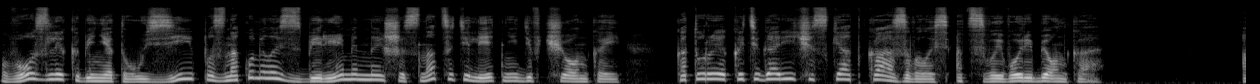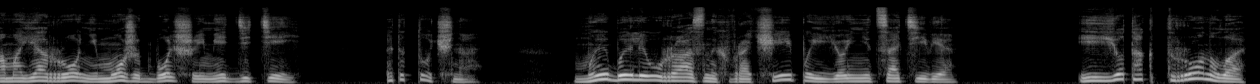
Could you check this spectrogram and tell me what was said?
Возле кабинета УЗИ познакомилась с беременной 16-летней девчонкой, которая категорически отказывалась от своего ребенка. А моя Рони может больше иметь детей. Это точно. Мы были у разных врачей по ее инициативе. И ее так тронула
